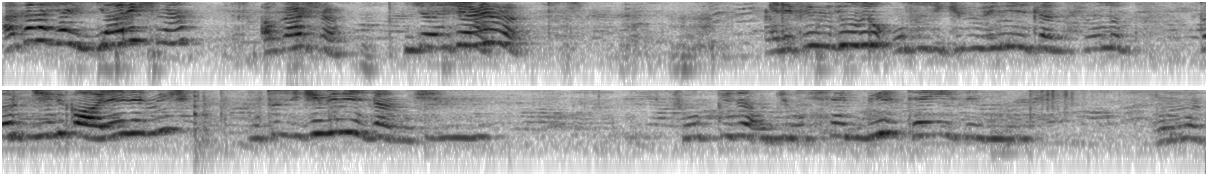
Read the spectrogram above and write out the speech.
Arkadaşlar yarışma. Arkadaşlar bir şey Yarışma. mi? Elif'in videoları 32 bin izlenmiş oğlum. 4 kişilik aile demiş. 32 bin izlenmiş. Çok güzel. Çok Sen bir teyze oğlum.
